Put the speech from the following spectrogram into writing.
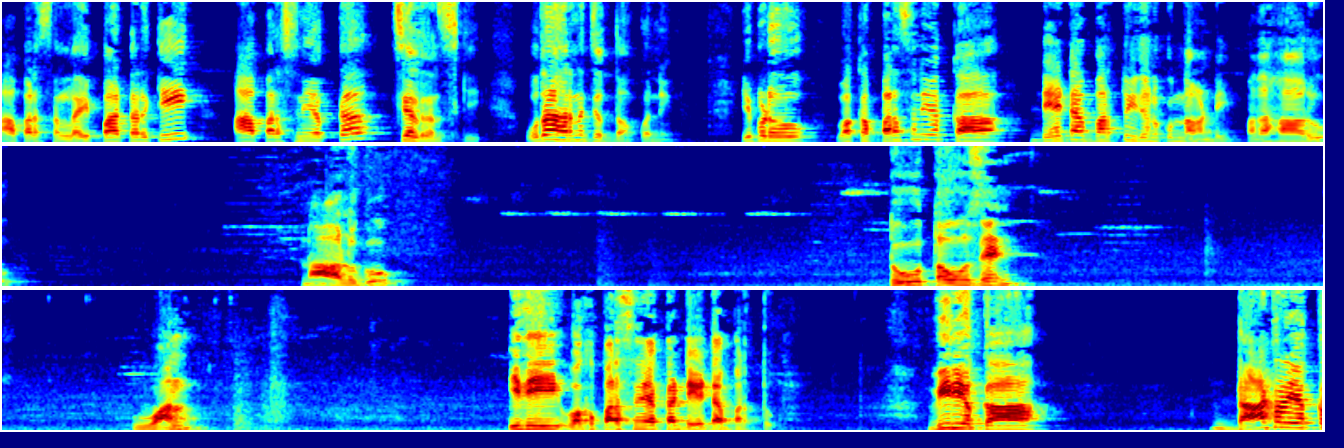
ఆ పర్సన్ లైఫ్ పార్ట్నర్కి ఆ పర్సన్ యొక్క చిల్డ్రన్స్కి. ఉదాహరణ చూద్దాం కొన్ని. ఇప్పుడు ఒక పర్సన్ యొక్క డేట్ ఆఫ్ బర్త్ ఇది అనుకుందామండి పదహారు నాలుగు టూ థౌజండ్ వన్. ఇది ఒక పర్సన్ యొక్క డేట్ ఆఫ్ బర్త్. వీరి యొక్క డాటర్ యొక్క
